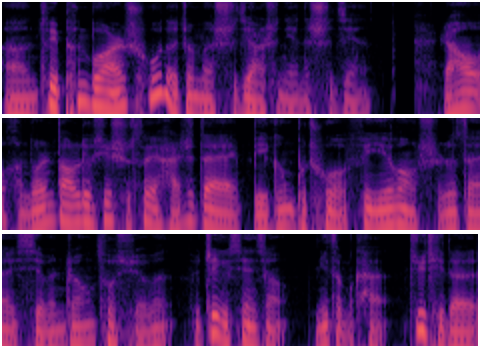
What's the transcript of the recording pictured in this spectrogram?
嗯，最喷薄而出的这么十几二十年的时间。然后很多人到了六七十岁，还是在笔耕不辍、废业忘食的在写文章、做学问。所以这个现象你怎么看？具体的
